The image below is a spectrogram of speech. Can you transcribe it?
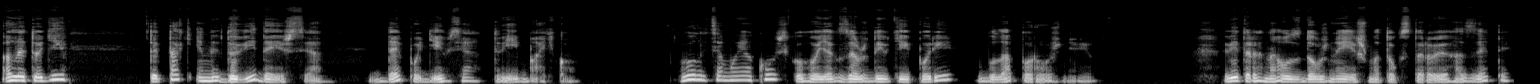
Але тоді ти так і не довідаєшся, де подівся твій батько. Вулиця Мояковського, як завжди в тій порі, була порожньою. Вітер гнав уздовж неї шматок старої газети,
